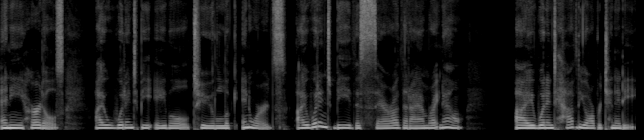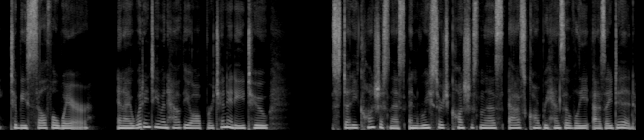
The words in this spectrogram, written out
any hurdles, I wouldn't be able to look inwards. I wouldn't be this Sarah that I am right now. I wouldn't have the opportunity to be self aware and I wouldn't even have the opportunity to study consciousness and research consciousness as comprehensively as I did.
